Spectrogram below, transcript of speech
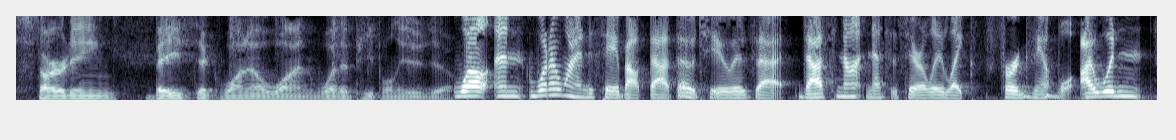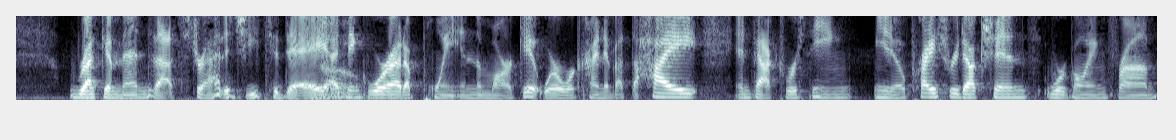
starting basic 101. What do people need to do? Well, and what I wanted to say about that though too is that that's not necessarily like, for example, I wouldn't recommend that strategy today. I think we're at a point in the market where we're kind of at the height. In fact, we're seeing, you know, price reductions. We're going from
